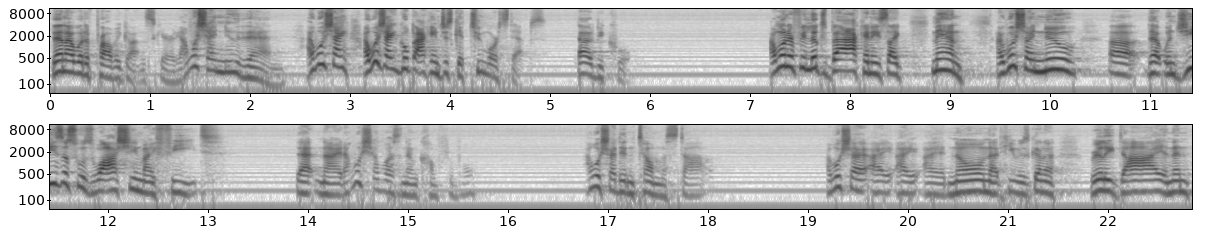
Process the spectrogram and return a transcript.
then I would have probably gotten scared. I wish I knew then. I wish I, I wish I could go back and just get two more steps. That would be cool. I wonder if he looks back and he's like, man, I wish I knew uh, that when Jesus was washing my feet that night, I wish I wasn't uncomfortable. I wish I didn't tell him to stop. I wish I, I, I had known that he was going to really die, and then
